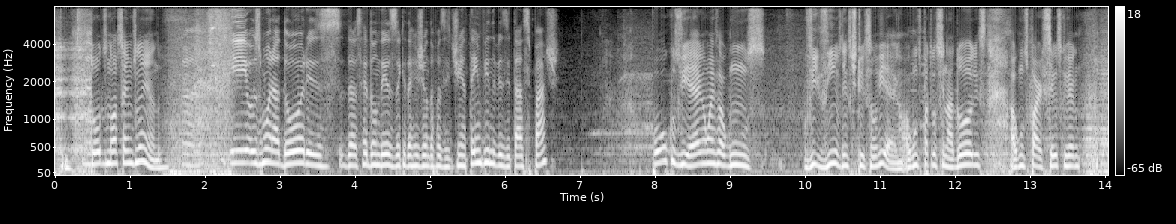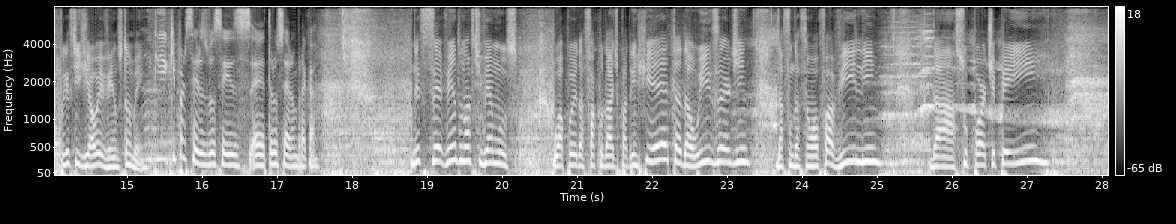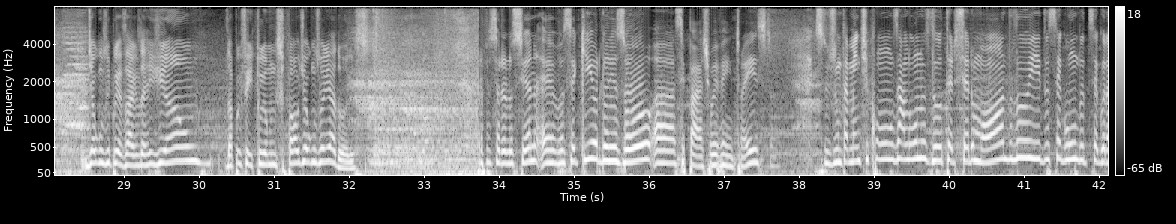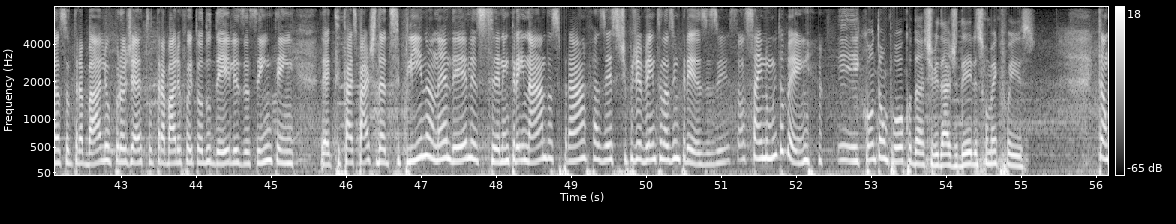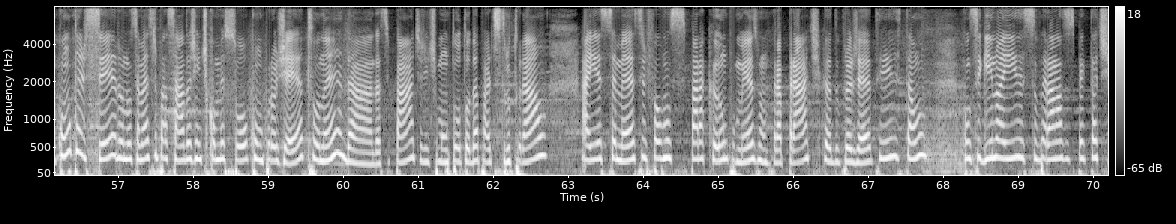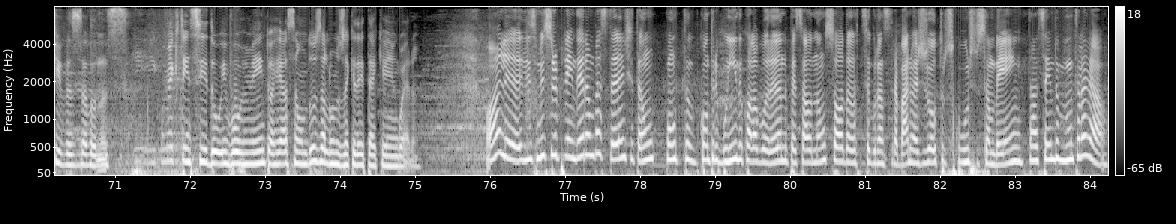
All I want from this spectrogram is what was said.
Todos nós saímos ganhando. Ah. E os moradores das redondezas aqui da região da Fazendinha têm vindo visitar a CIPAT? Poucos vieram, mas alguns vizinhos da instituição vieram. Alguns patrocinadores, alguns parceiros que vieram prestigiar o evento também. Que, que parceiros vocês é, trouxeram para cá? Nesse evento nós tivemos o apoio da Faculdade Padre Anchieta, da Wizard, da Fundação Alphaville, da Suporte EPI, de alguns empresários da região, da Prefeitura Municipal e de alguns vereadores. Professora Luciana, é você que organizou a CIPAT, o evento, é isso? Juntamente com os alunos do terceiro módulo e do segundo de segurança do trabalho. O projeto, o trabalho foi todo deles, assim, tem, é, faz parte da disciplina né, deles serem treinados para fazer esse tipo de evento nas empresas. E estão saindo muito bem. E, e conta um pouco da atividade deles, como é que foi isso? Então, com o terceiro, no semestre passado, a gente começou com um projeto né, da, da CIPAT, a gente montou toda a parte estrutural. Aí, esse semestre, fomos para campo mesmo, para a prática do projeto e estão conseguindo aí superar nossas expectativas, os alunos. E, e como é que tem sido o envolvimento, a reação dos alunos aqui da ITEC em Anguera? Olha, eles me surpreenderam bastante, estão contribuindo, colaborando, pessoal não só da segurança do trabalho, mas de outros cursos também. Está sendo muito legal.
